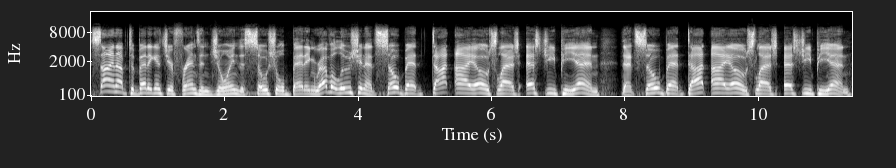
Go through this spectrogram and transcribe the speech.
Sign up to bet against your friends and join the social betting revolution at SoBet.io slash SGPN. That's SoBet.io slash SGPN.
